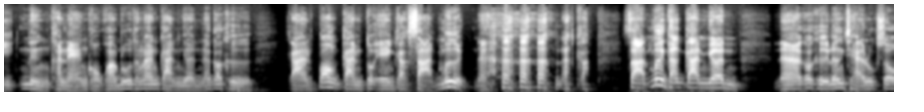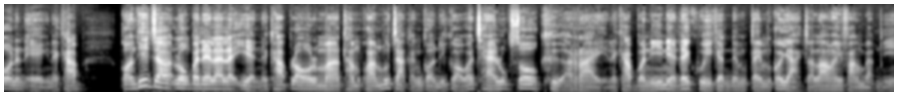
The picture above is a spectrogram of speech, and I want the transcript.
อีกหนึ่งแขนงของความรู้ทางด้านการเงินนั่นก็คือ การป้องกันตัวเองจากศาสตร์มืดนะนะครับศาสตร์มืดทางการเงินนะก็คือเรื่องแชร์ลูกโซ่นั่นเองนะครับ ก่อนที่จะลงไปในรายละเอียดนะครับเรามาทำความรู้จักกันก่อนดีกว่าว่าแชร์ลูกโซ่คืออะไรนะครับวันนี้เนี่ยได้คุยกันเต็มๆก็อยากจะเล่าให้ฟังแบบนี้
